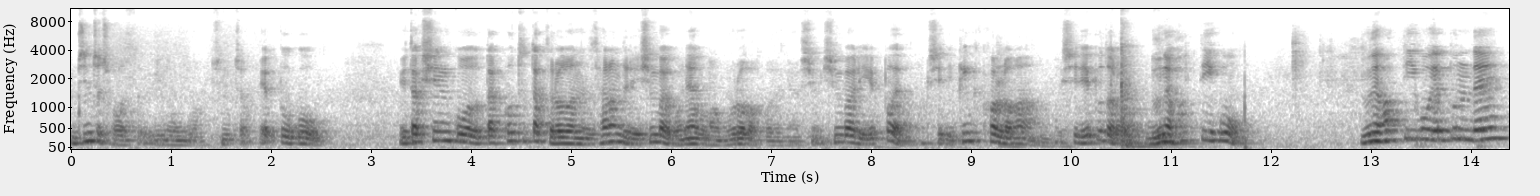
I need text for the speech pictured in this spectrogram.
음, 진짜 좋았어요 이 농구가 진짜 예쁘고 이딱 신고 딱 코트 딱 들어갔는데 사람들이 신발 뭐냐고 막 물어봤거든요. 신- 신발이 예뻐요. 확실히 핑크 컬러가 확실히 예쁘더라고요. 눈에 확 띄고 눈에 확 띄고 예쁜데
